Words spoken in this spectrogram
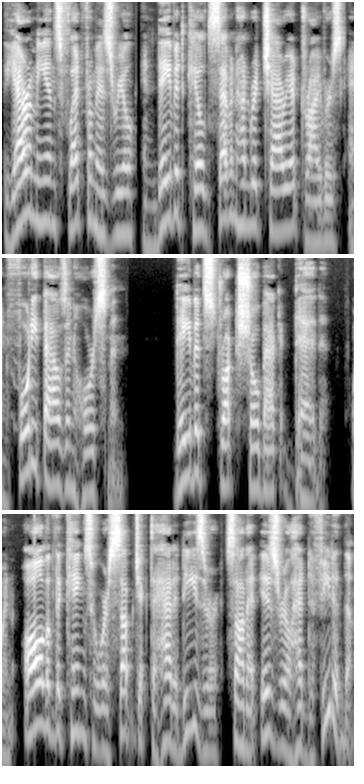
The Arameans fled from Israel, and David killed 700 chariot drivers and 40,000 horsemen. David struck Shobach dead. When all of the kings who were subject to Hadadezer saw that Israel had defeated them,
